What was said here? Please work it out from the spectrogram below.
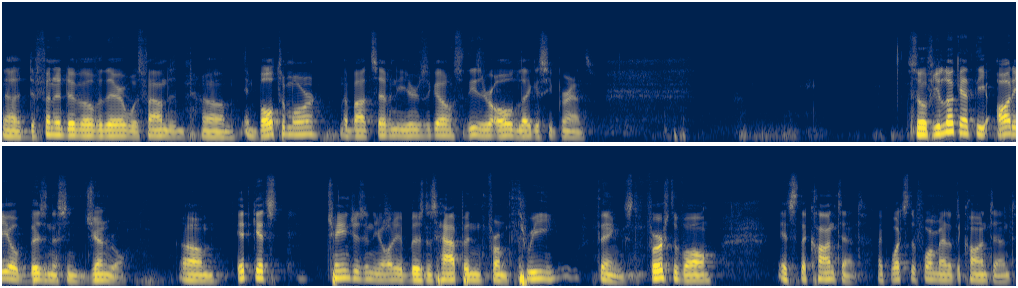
Uh, Definitive over there was founded um, in Baltimore about 70 years ago. So these are old legacy brands. So if you look at the audio business in general, um, it gets changes in the audio business happen from three things. First of all, it's the content, like what's the format of the content.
